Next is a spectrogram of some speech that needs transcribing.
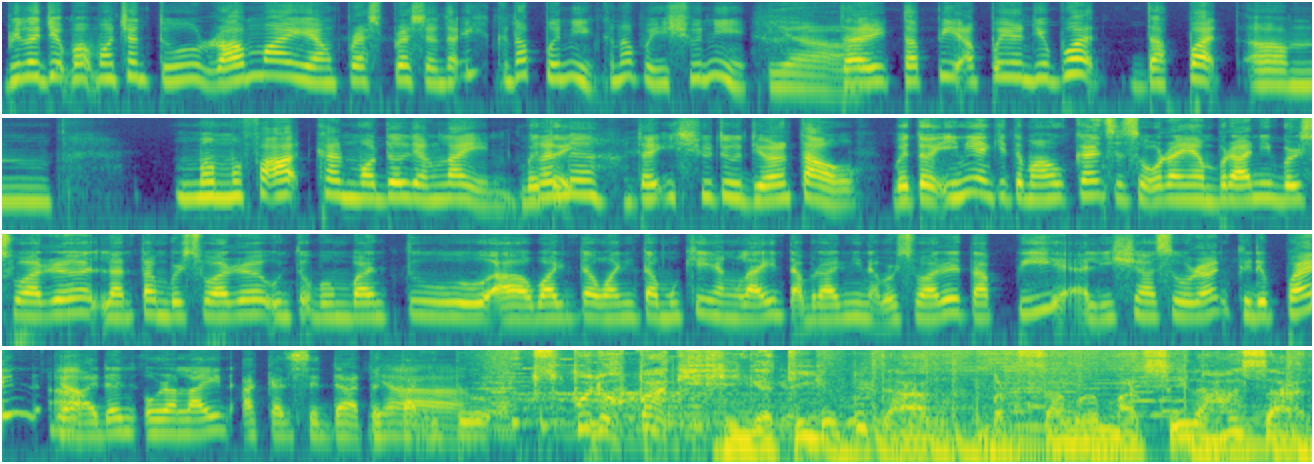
bila dia buat macam tu ramai yang press-press yang eh kenapa ni kenapa isu ni yeah. Dari, tapi apa yang dia buat dapat um, memanfaatkan model yang lain betul. kerana dari isu tu dia orang tahu betul ini yang kita mahukan seseorang yang berani bersuara lantang bersuara untuk membantu uh, wanita-wanita mungkin yang lain tak berani nak bersuara tapi Alicia seorang ke depan ya. uh, dan orang lain akan sedar tentang ya. itu 10 pagi hingga 3 petang bersama Marsila Hasan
